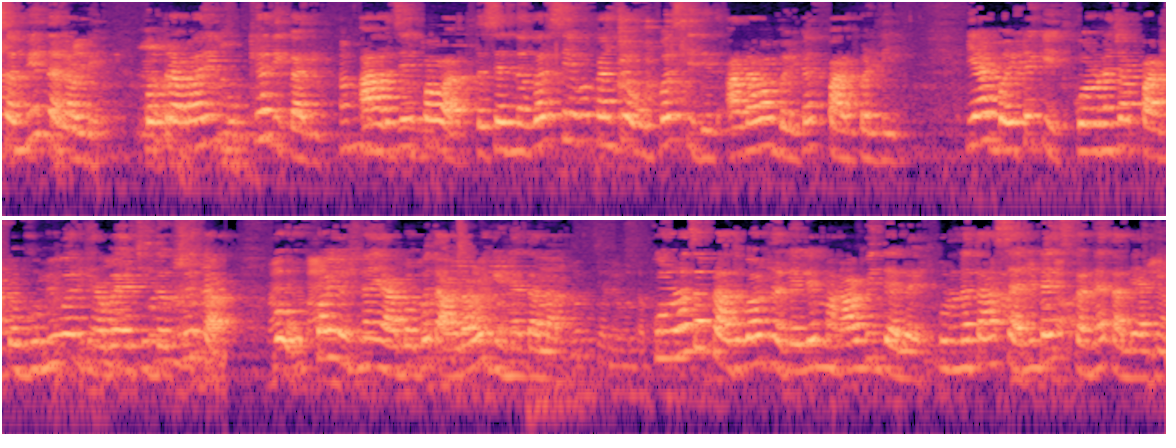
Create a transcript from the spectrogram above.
समीर नलावडे व प्रभारी मुख्याधिकारी आर जे पवार तसेच नगरसेवकांच्या उपस्थितीत आढावा बैठक पार पडली. या बैठकीत कोरोनाच्या पार्श्वभूमीवर घ्यावयाची दक्षता व उपाययोजना याबाबत आढावा घेण्यात आला. कोरोनाचा प्रादुर्भाव ठरलेले महाविद्यालय पूर्णतः सॅनिटाईज करण्यात आले आहे.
